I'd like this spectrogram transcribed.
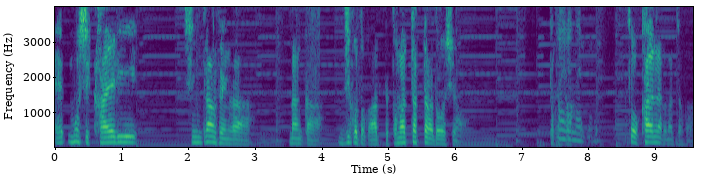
え。え、もし帰り、新幹線が、なんか、事故とかあって止まっちゃったらどうしよう。とかさ帰らないから。そう、帰れなくなっちゃうから。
